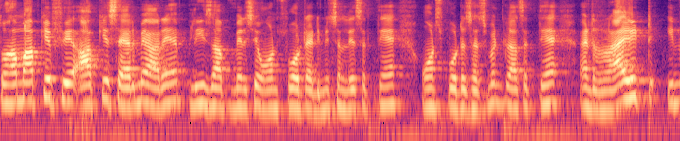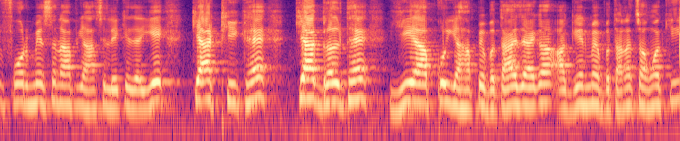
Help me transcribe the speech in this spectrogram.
तो हम आपके आपके शहर में आ रहे हैं। प्लीज़ आप मेरे से ऑन स्पॉट एडमिशन ले सकते हैं ऑन स्पॉट असेसमेंट करा सकते हैं। एंड राइट इन्फॉर्मेशन आप यहाँ से लेके जाइए। क्या ठीक है क्या गलत है ये आपको यहाँ पे बताया जाएगा। अगेन मैं बताना चाहूँगा कि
